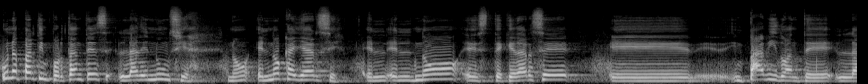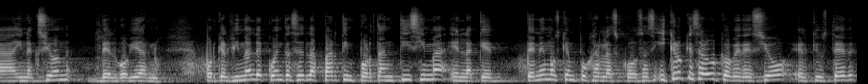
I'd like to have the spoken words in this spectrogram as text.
Una parte importante es la denuncia, ¿no? el no callarse, el, no este, quedarse eh, impávido ante la inacción del gobierno, porque al final de cuentas es la parte importantísima en la que tenemos que empujar las cosas y creo que es algo que obedeció el que usted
